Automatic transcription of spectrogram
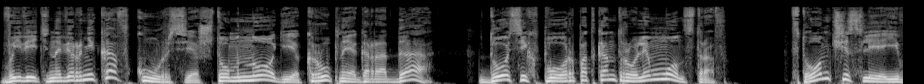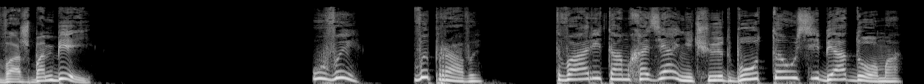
Вы ведь наверняка в курсе, что многие крупные города до сих пор под контролем монстров. В том числе и ваш Бомбей. Увы, вы правы. Твари там хозяйничают, будто у себя дома.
